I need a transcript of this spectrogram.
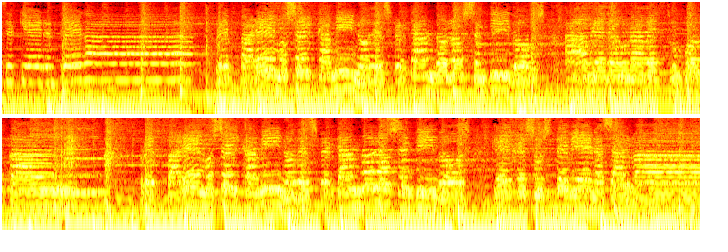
Se quiere entregar. Preparemos el camino despertando los sentidos. Abre de una vez tu portal. Preparemos el camino despertando los sentidos. Que Jesús te viene a salvar.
